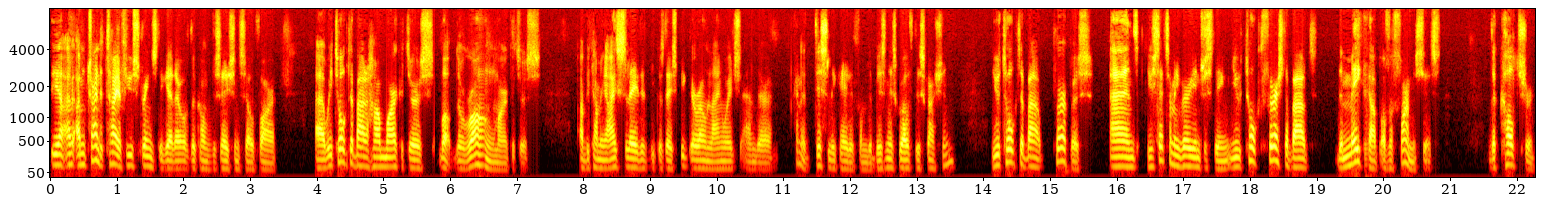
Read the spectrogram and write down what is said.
yeah, I'm trying to tie a few strings together of the conversation so far. Uh, we talked about how marketers, well, the wrong marketers, are becoming isolated because they speak their own language and they're kind of dislocated from the business growth discussion. You talked about purpose and you said something very interesting. You talked first about the makeup of a pharmacist, the culture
